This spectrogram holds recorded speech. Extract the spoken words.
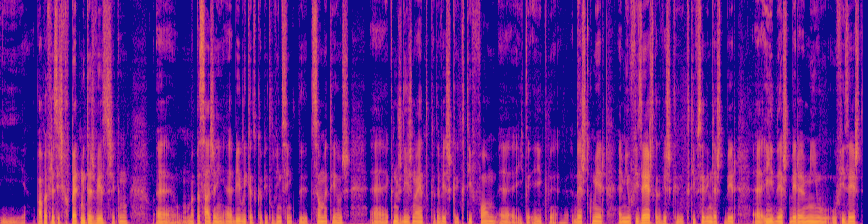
e o Papa Francisco repete muitas vezes aqui um, ah, uma passagem ah, bíblica do capítulo 25 de, de São Mateus ah, que nos diz, não é? De cada vez que, que tive fome e, que, e que deste de comer, a mim o fizeste, cada vez que, que tive sede e me deste de beber e deste de beber, a mim o, o fizeste.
